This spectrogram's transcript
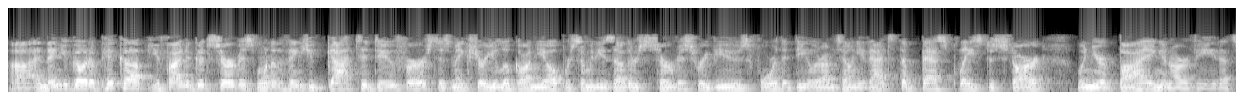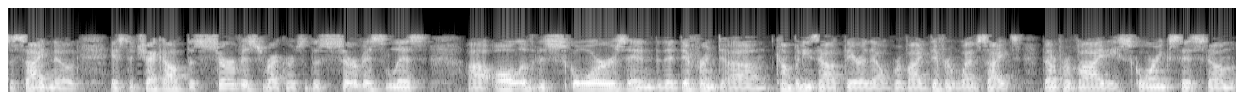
Uh, and then you go to pick up, you find a good service. One of the things you got to do first is make sure you look on Yelp or some of these other service reviews for the dealer. I'm telling you, that's the best place to start when you're buying an RV. That's a side note, is to check out the service records, the service list. Uh, all of the scores and the different um, companies out there that will provide different websites that'll provide a scoring system,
